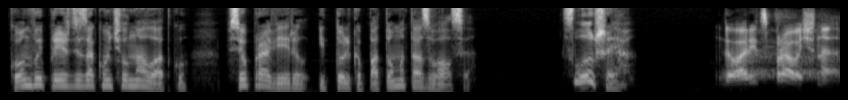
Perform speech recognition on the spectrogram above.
Конвой прежде закончил наладку, все проверил и только потом отозвался. «Слушаю». Говорит справочная.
